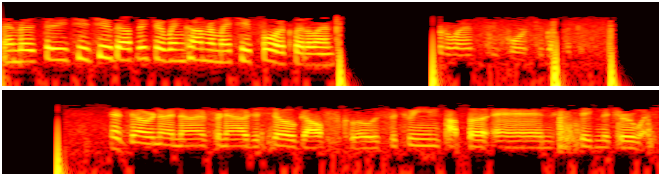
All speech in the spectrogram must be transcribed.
Members 322, Golf Victor, wind calm, runway 24, clear to land. Turtle land 24, 2 Golf Victor. And Tower 99 for now, just show golf closed between Papa and Signature West.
